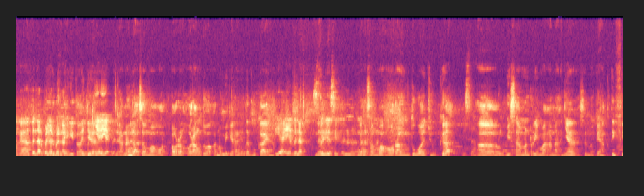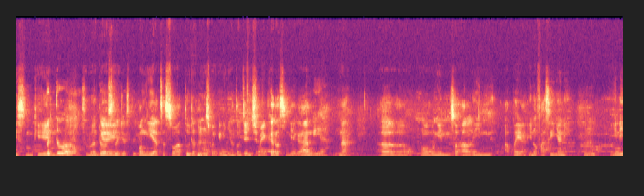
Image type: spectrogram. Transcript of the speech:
Nah, benar benar ya benar. kayak gitu aja. Iya, iya, benar, karena nggak semua or- orang orang tua kan pemikirannya terbuka ya. Iya iya benar. Setuju sih benar nggak semua orang tua juga bisa eh, bisa menerima anaknya sebagai aktivis mungkin betul sebagai betul setuju setuju penggiat sesuatu dan lain sebagainya atau change makers ya kan iya Nah, eh, ngomongin soal ini apa ya inovasinya nih. Mm-mm. Ini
